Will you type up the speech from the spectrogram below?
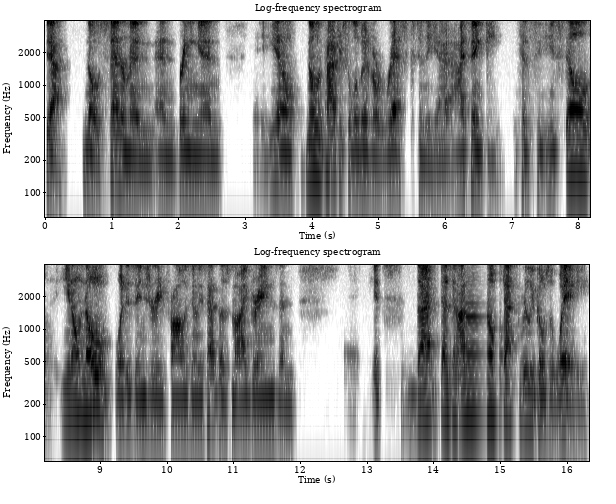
Yeah. No centerman and bringing in, you know, Nolan Patrick's a little bit of a risk to me. I, I think because he, he's still, you don't know what his injury problems. You know, he's had those migraines and it's that doesn't i don't know if that really goes away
